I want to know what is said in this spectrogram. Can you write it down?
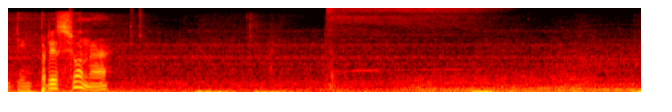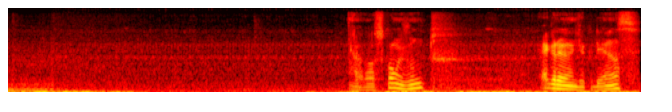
e tem que pressionar. O nosso conjunto é grande a criança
